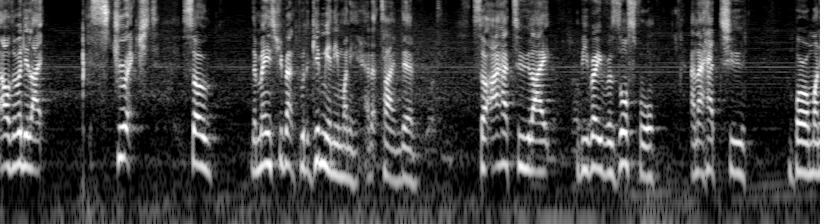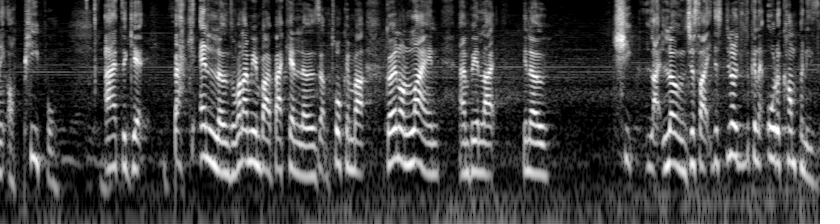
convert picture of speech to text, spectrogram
I was already like stretched. So the mainstream banks wouldn't give me any money at that time then. So I had to like be very resourceful and I had to borrow money off people. I had to get back end loans. And what I mean by back end loans, I'm talking about going online and being like, you know, cheap like loans, just like just you know, just looking at all the companies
